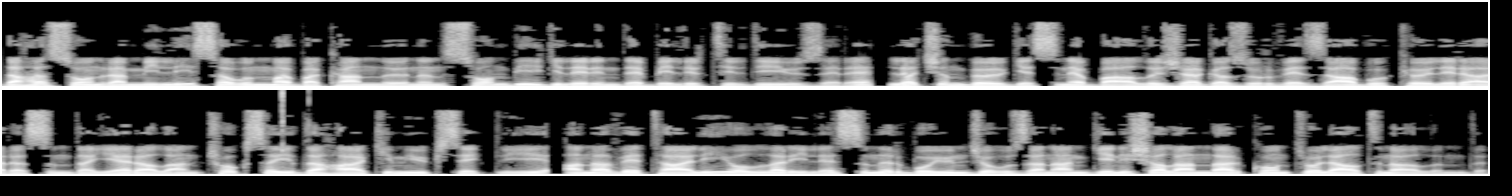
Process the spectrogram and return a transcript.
Daha sonra Milli Savunma Bakanlığı'nın son bilgilerinde belirtildiği üzere, Laçın bölgesine bağlı Jagazur ve Zabuh köyleri arasında yer alan çok sayıda hakim yüksekliği, ana ve tali yollar ile sınır boyunca uzanan geniş alanlar kontrol altına alındı.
